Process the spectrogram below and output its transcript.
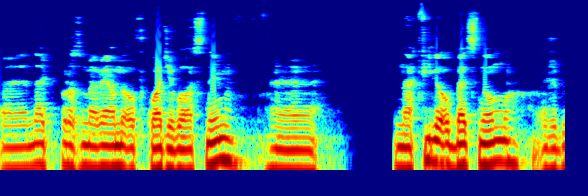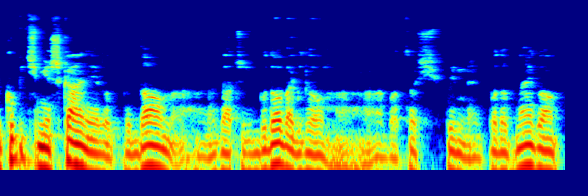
E, Najpierw porozmawiamy o wkładzie własnym. E, Na chwilę obecną, żeby kupić mieszkanie lub dom, zacząć budować dom albo coś w tym podobnego,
